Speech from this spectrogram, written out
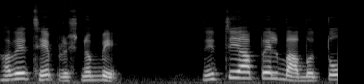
હવે છે પ્રશ્ન બે. નીચે આપેલ બાબતો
